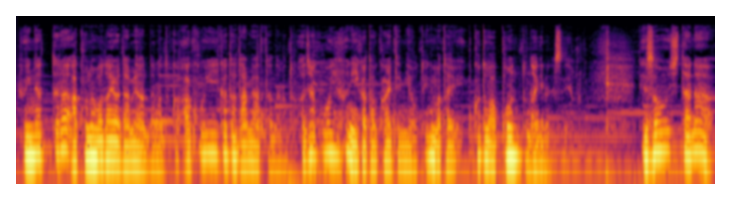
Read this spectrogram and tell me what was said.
風になったらあこの話題はダメなんだなとかあこういう言い方はダメだったんだなとかじゃあこういう風に言い方を変えてみようというまた言葉をポンと投げるんですね。でそうしたら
